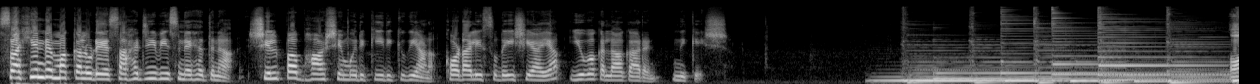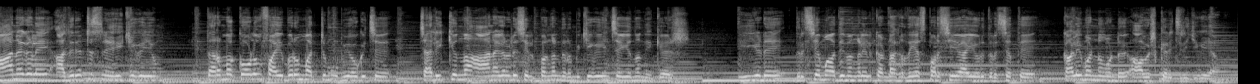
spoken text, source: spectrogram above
സഹ്യന്റെ മക്കളുടെ സഹജീവി സ്നേഹത്തിന് ശില്പഭാഷ്യമൊരുക്കിയിരിക്കുകയാണ് കോടാലി സ്വദേശിയായ യുവകലാകാരൻ നികേഷ്. ആനകളെ അതിരറ്റ് സ്നേഹിക്കുകയും തെർമക്കോളും ഫൈബറും മറ്റും ഉപയോഗിച്ച് ചലിക്കുന്ന ആനകളുടെ ശില്പങ്ങൾ നിർമ്മിക്കുകയും ചെയ്യുന്ന നികേഷ് ഈയിടെ ദൃശ്യമാധ്യമങ്ങളിൽ കണ്ട ഹൃദയസ്പർശിയായ ഒരു ദൃശ്യത്തെ കളിമണ്ണ് കൊണ്ട് ആവിഷ്കരിച്ചിരിക്കുകയാണ്.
